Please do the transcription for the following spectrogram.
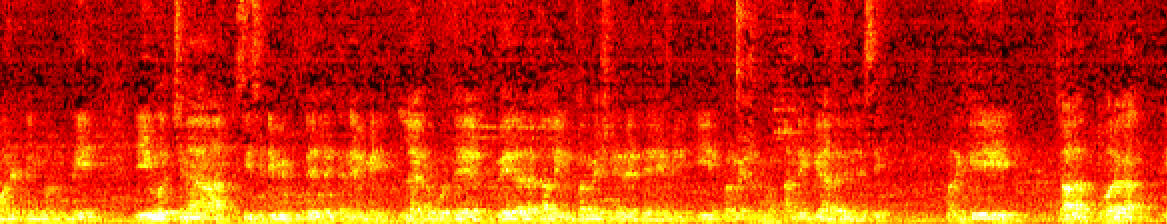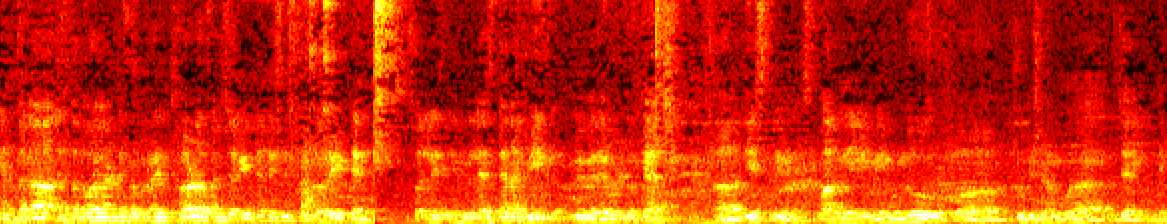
మానిటరింగ్లో నుండి ఈ వచ్చిన సీసీటీవీ ఫుటేజ్ అయితేనేమి లేకపోతే వేరే రకాల ఇన్ఫర్మేషన్ ఏదైతే ఏమి ఈ ఇన్ఫర్మేషన్ మొత్తాన్ని గ్యాదర్ చేసి మనకి చాలా త్వరగా ఎంతగా ఎంత త్వరగా అంటే ఫిబ్రవరి థర్డ్ అఫెన్స్ జరిగితే this is February tenth so in less than a week we are able to catch these criminals వాళ్ళని మీ ముందు uh, చూపించడం కూడా జరిగింది.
